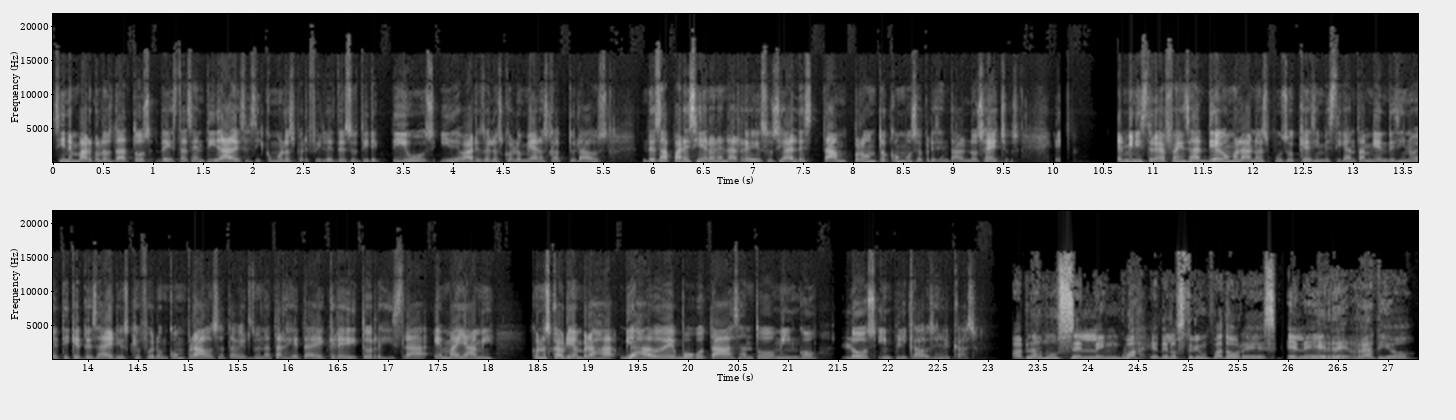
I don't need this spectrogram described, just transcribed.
Sin embargo, los datos de estas entidades, así como los perfiles de sus directivos y de varios de los colombianos capturados, desaparecieron en las redes sociales tan pronto como se presentaron los hechos. El ministro de Defensa, Diego Molano, expuso que se investigan también 19 etiquetes aéreos que fueron comprados a través de una tarjeta de crédito registrada en Miami, con los que habrían viajado de Bogotá a Santo Domingo los implicados en el caso. Hablamos el lenguaje de los triunfadores. LR Radio.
